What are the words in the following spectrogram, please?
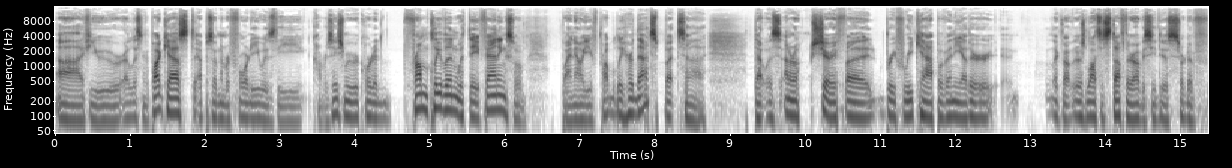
Uh, if you are listening to the podcast, episode number 40 was the conversation we recorded from Cleveland with Dave Fanning. So by now you've probably heard that, but uh, that was, I don't know, Sheriff, a brief recap of any other like there's lots of stuff there obviously just sort of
